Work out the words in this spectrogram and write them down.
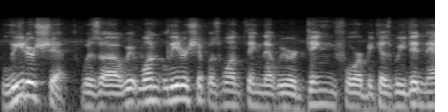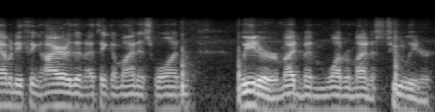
Leadership was uh, one leadership was one thing that we were dinged for because we didn't have anything higher than I think a minus one leader, might have been one or minus two leader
